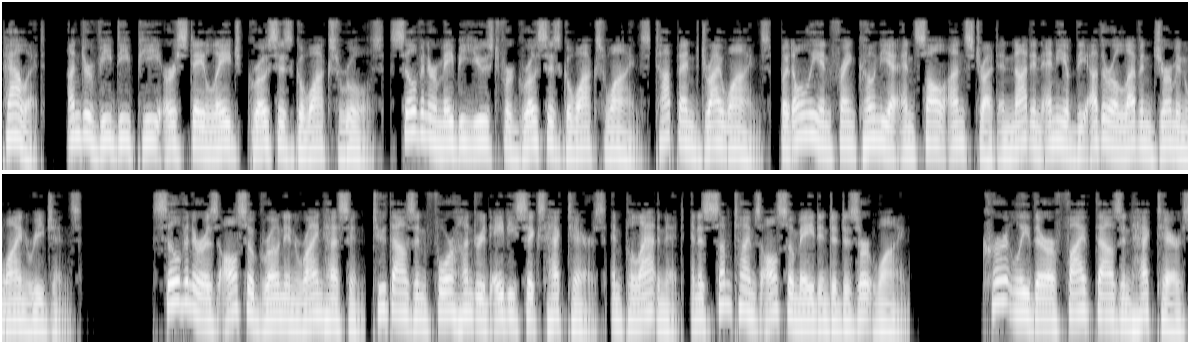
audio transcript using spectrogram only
palate. Under VDP Erste Lage Grosses Gewachs rules, Sylvaner may be used for Grosses Gewachs wines top-end dry wines, but only in Franconia and Saale Unstrut and not in any of the other 11 German wine regions. Sylvaner is also grown in Rheinhessen 2,486 hectares and Palatinate, and is sometimes also made into dessert wine. Currently there are 5,000 hectares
